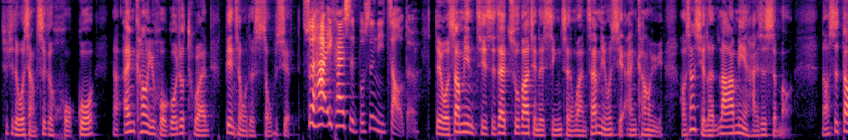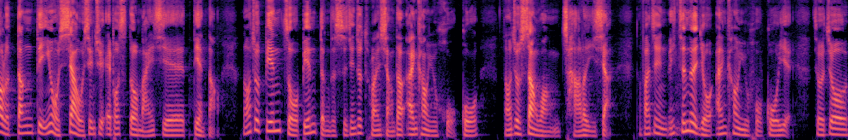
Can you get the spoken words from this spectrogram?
就觉得我想吃个火锅。那安康鱼火锅就突然变成我的首选。所以它一开始不是你找的，对我上面其实，在出发前的行程，晚餐没有写安康鱼，好像写了拉面还是什么。然后是到了当地，因为我下午先去 Apple Store 买一些电脑，然后就边走边等的时间，就突然想到安康鱼火锅，然后就上网查了一下，发现诶真的有安康鱼火锅耶，就就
